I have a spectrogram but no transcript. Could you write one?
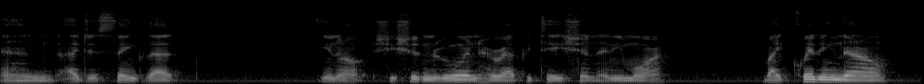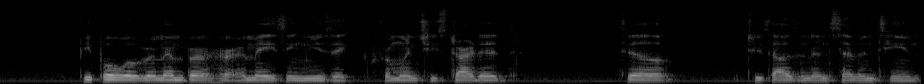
And I just think that, you know, she shouldn't ruin her reputation anymore by quitting now, people will remember her amazing music from when she started till 2017.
